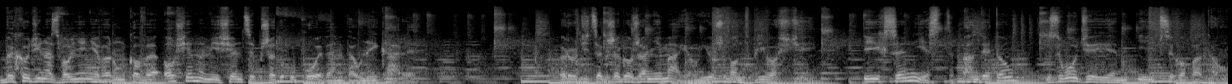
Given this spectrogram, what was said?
Wychodzi na zwolnienie warunkowe 8 miesięcy przed upływem pełnej kary. Rodzice Grzegorza nie mają już wątpliwości. Ich syn jest bandytą, złodziejem i psychopatą.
